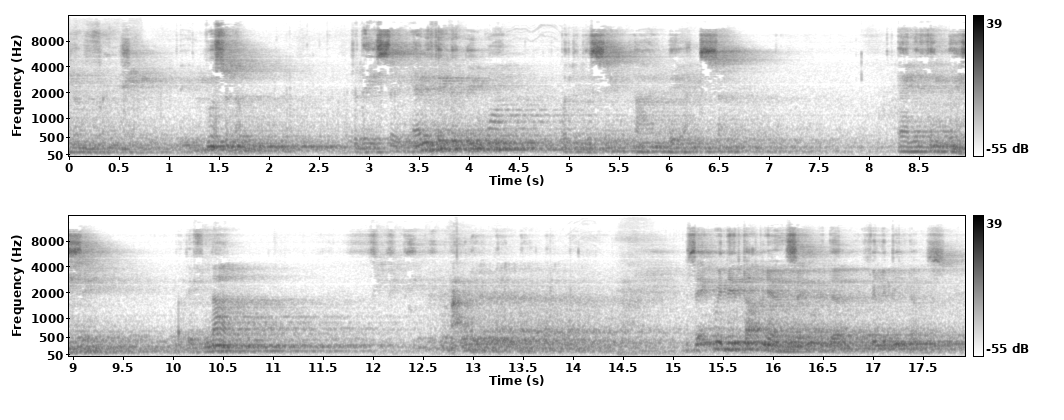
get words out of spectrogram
their friendship. They loosen up. So they say anything that they want, but at the same time they accept anything they say. But if not, same with the Italians, same with the Filipinos.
